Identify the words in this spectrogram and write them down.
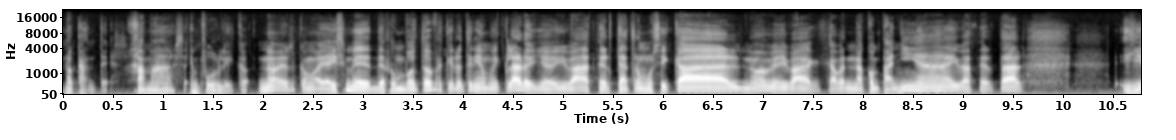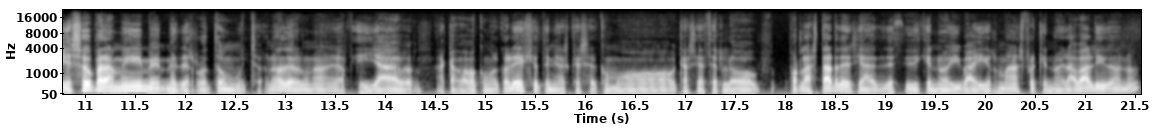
no cantes, jamás, en público. No, es como, ahí se me derrumbó todo porque yo lo tenía muy claro. Yo iba a hacer teatro musical, ¿no? Me iba a acabar en una compañía, iba a hacer tal. Y eso para mí me, derrotó mucho, ¿no? De alguna manera. Y ya acababa como el colegio, tenías que ser como casi hacerlo por las tardes, ya decidí que no iba a ir más porque no era válido, ¿no?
